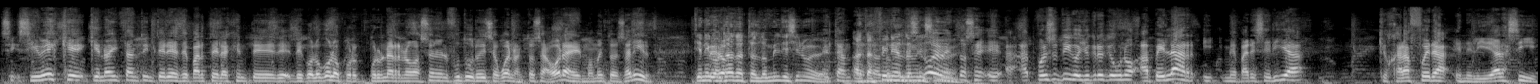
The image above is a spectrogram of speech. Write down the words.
si, si ves que, que no hay tanto interés de parte de la gente de, de Colo Colo por, por una renovación en el futuro, dices, bueno, entonces ahora es el momento de salir. Tiene Pero- contrato hasta el 2019. Está- hasta, hasta fines del 2019. Entonces, eh, a- a- por eso te digo, yo creo que uno apelar, y me parecería que ojalá fuera en el ideal así,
